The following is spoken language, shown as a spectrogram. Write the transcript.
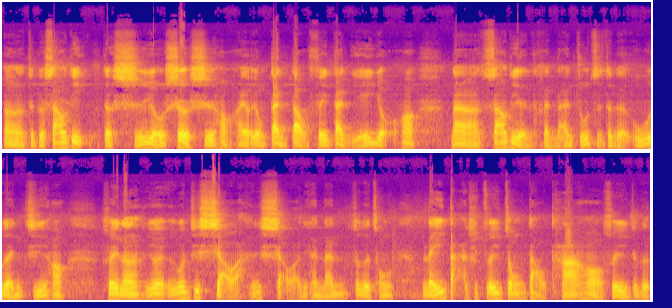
呃，这个沙地的石油设施哈，还有用弹道飞弹也有哈。那沙地人很难阻止这个无人机哈，所以呢，因为无人机小啊，很小啊，你很难这个从雷达去追踪到它哈，所以这个。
